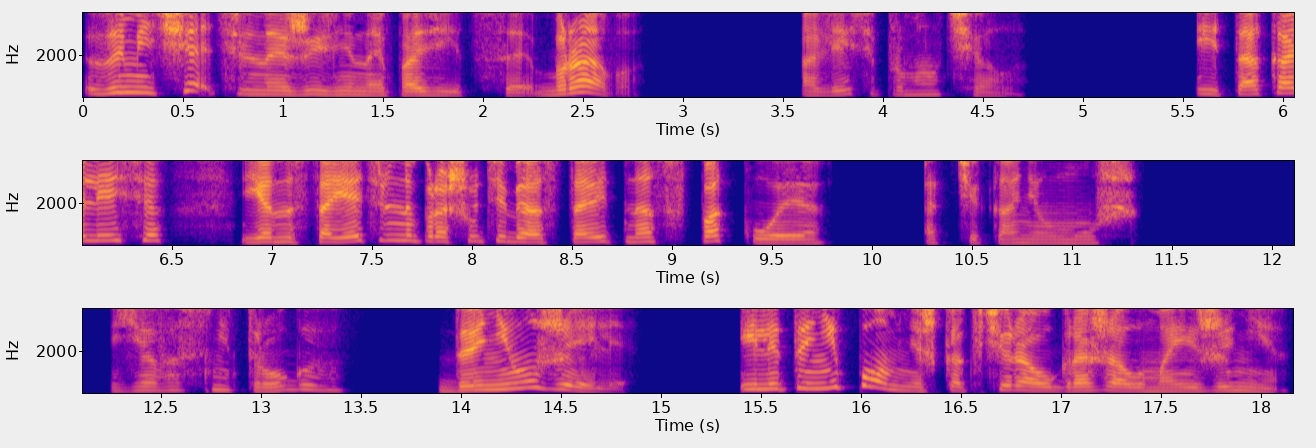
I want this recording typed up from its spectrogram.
Замечательная жизненная позиция. Браво!» Олеся промолчала. «Итак, Олеся, я настоятельно прошу тебя оставить нас в покое», — отчеканил муж. «Я вас не трогаю». «Да неужели? Или ты не помнишь, как вчера угрожала моей жене?»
